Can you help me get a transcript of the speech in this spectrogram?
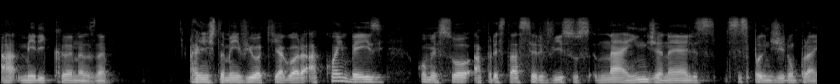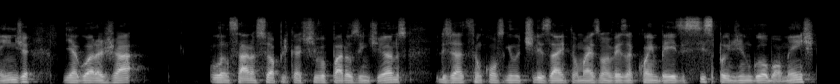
americanas, né? A gente também viu aqui agora a Coinbase começou a prestar serviços na Índia, né? Eles se expandiram para a Índia e agora já lançaram seu aplicativo para os indianos, eles já estão conseguindo utilizar, então, mais uma vez, a Coinbase se expandindo globalmente.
